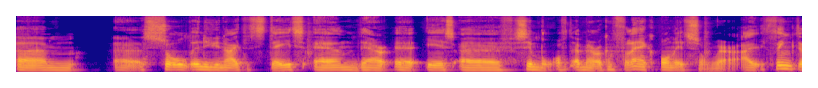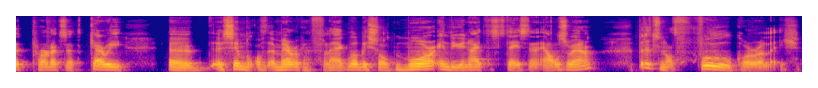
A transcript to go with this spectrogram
um, uh, sold in the United States and there uh, is a symbol of the American flag on it somewhere. I think that products that carry uh, a symbol of the American flag will be sold more in the United States than elsewhere, but it's not full correlation.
